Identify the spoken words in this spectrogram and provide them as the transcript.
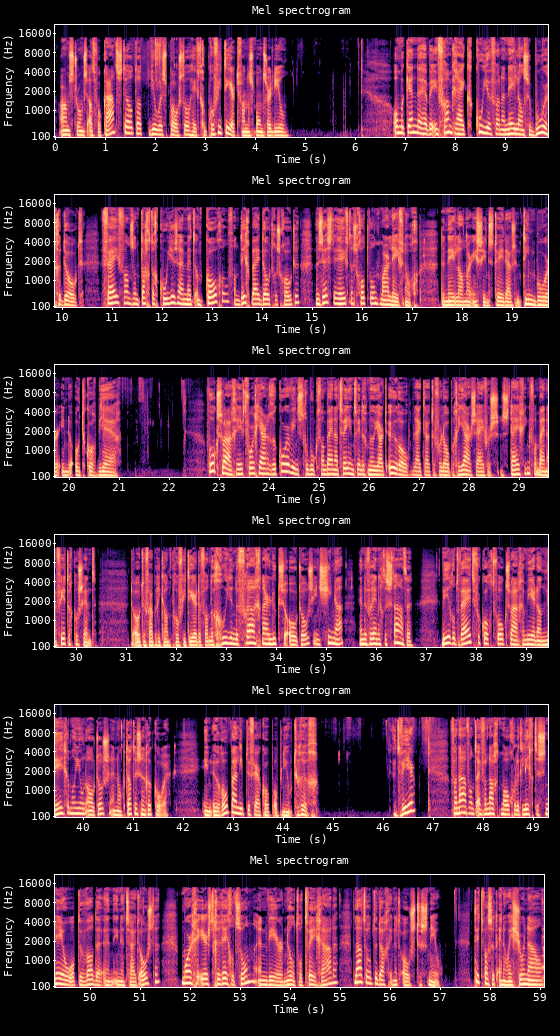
Armstrongs advocaat stelt dat US Postal heeft geprofiteerd van de sponsordeal. Onbekenden hebben in Frankrijk koeien van een Nederlandse boer gedood. Vijf van zijn tachtig koeien zijn met een kogel van dichtbij doodgeschoten. Een zesde heeft een schotwond, maar leeft nog. De Nederlander is sinds 2010 boer in de Haute-Corbière. Volkswagen heeft vorig jaar een recordwinst geboekt van bijna 22 miljard euro, blijkt uit de voorlopige jaarcijfers, een stijging van bijna 40 procent. De autofabrikant profiteerde van de groeiende vraag naar luxe auto's in China en de Verenigde Staten. Wereldwijd verkocht Volkswagen meer dan 9 miljoen auto's en ook dat is een record. In Europa liep de verkoop opnieuw terug. Het weer. Vanavond en vannacht mogelijk lichte sneeuw op de Wadden en in het zuidoosten. Morgen eerst geregeld zon en weer 0 tot 2 graden. Later op de dag in het oosten sneeuw. Dit was het NOS Journaal.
